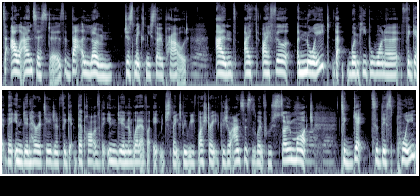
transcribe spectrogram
to our ancestors. That alone just makes me so proud. And i i feel annoyed that when people want to forget their indian heritage and forget they're part of the indian and whatever it just makes me really frustrated because your ancestors went through so much to get to this point.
